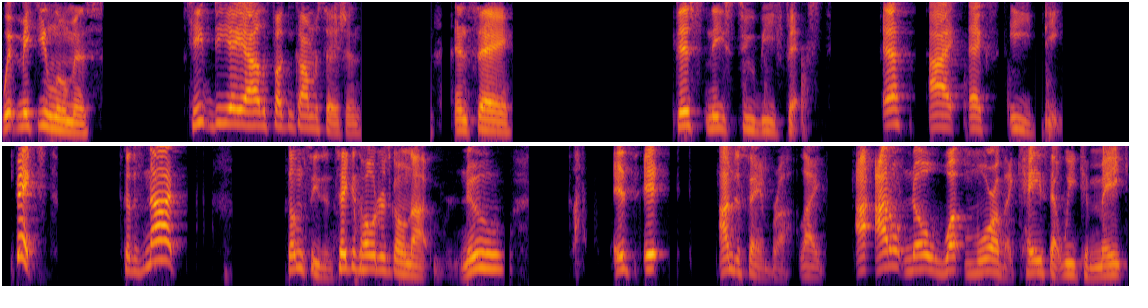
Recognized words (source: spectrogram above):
with Mickey Loomis. Keep DA out of the fucking conversation and say, this needs to be fixed. F I X E D. Fixed. Because if not, some season ticket holders gonna not renew. It's it. I'm just saying, bro. Like I, I don't know what more of a case that we can make.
